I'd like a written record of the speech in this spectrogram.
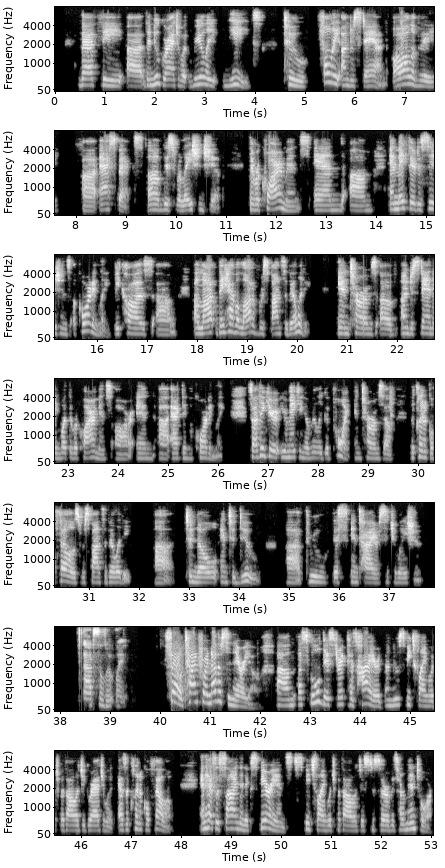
that the uh, the new graduate really needs to fully understand all of the uh, aspects of this relationship the requirements and um, and make their decisions accordingly because um, a lot they have a lot of responsibility in terms of understanding what the requirements are and uh, acting accordingly. So I think you're you're making a really good point in terms of the clinical fellow's responsibility uh, to know and to do uh, through this entire situation. Absolutely. So, time for another scenario. Um, a school district has hired a new speech language pathology graduate as a clinical fellow and has assigned an experienced speech language pathologist to serve as her mentor.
